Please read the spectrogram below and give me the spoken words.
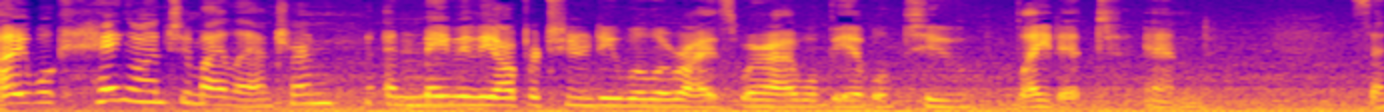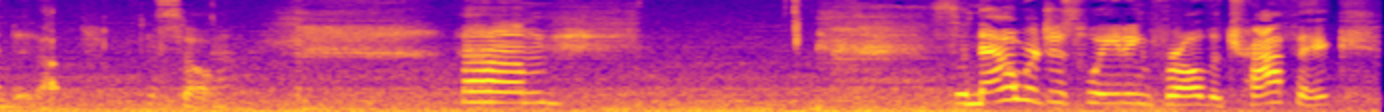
I will hang on to my lantern and maybe the opportunity will arise where I will be able to light it and send it up. So, um, so now we're just waiting for all the traffic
